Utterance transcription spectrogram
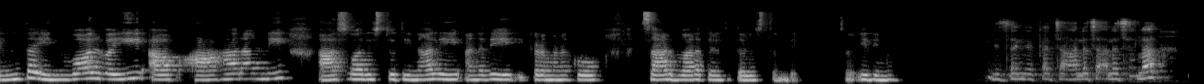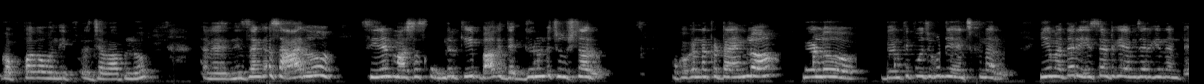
ఎంత ఇన్వాల్వ్ అయ్యి ఆ ఆహారాన్ని ఆస్వాదిస్తూ తినాలి అన్నది ఇక్కడ మనకు సార్ ద్వారా తెలు తెలుస్తుంది. సో ఇది నిజంగా చాలా చాలా చాలా గొప్పగా ఉంది ఇప్పుడు జవాబులు. నిజంగా సారు సీనియర్ మాస్టర్స్ అందరికి బాగా దగ్గరుండి చూసినారు. ఒక్కొక్కనొక టైంలో వాళ్ళు బంతి పూజ కూడా చేయించుకున్నారు. ఈ మధ్య రీసెంట్గా ఏం జరిగిందంటే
